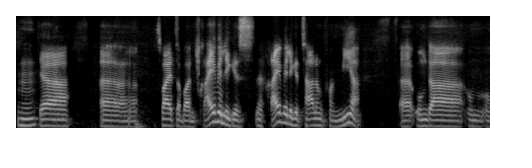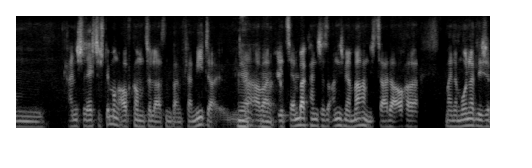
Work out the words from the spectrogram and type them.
mhm. der äh, das war jetzt aber ein freiwilliges, eine freiwillige Zahlung von mir, äh, um da, um, um keine schlechte Stimmung aufkommen zu lassen beim Vermieter. Irgendwie, ne? ja, ne? Aber ja. im Dezember kann ich das auch nicht mehr machen. Ich zahle auch äh, meine monatliche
